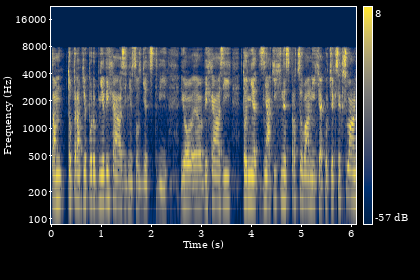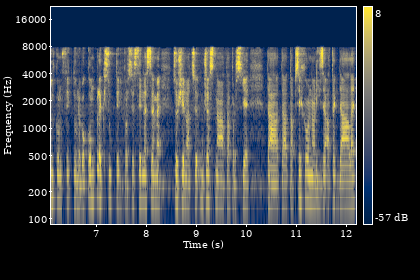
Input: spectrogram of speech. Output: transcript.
tam to pravděpodobně vychází něco z dětství, jo, e, vychází to ně, z nějakých nespracovaných jako těch sexuálních konfliktů nebo komplexů, který prostě si neseme, což je na co je úžasná ta prostě ta, ta, ta psychoanalýza a tak dále.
